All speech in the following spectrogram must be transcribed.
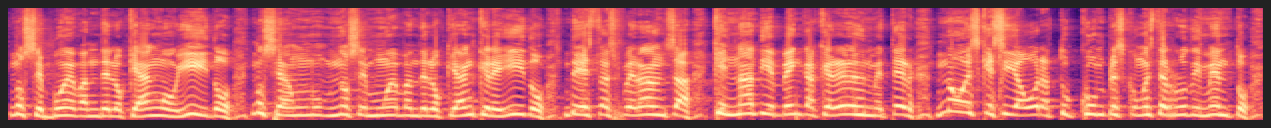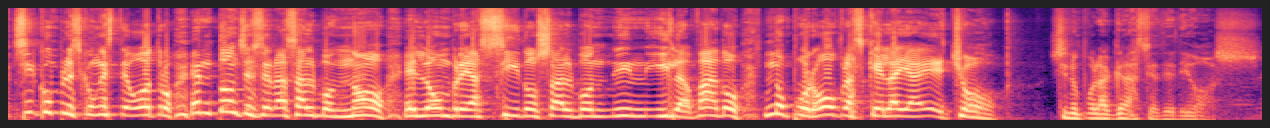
no se muevan de lo que han oído, no se, no se muevan de lo que han creído de esta esperanza, que nadie venga a querer meter. No es que si ahora tú cumples con este rudimento, si cumples con este otro, entonces serás salvo. No, el hombre ha sido salvo y lavado no por obras que él haya hecho, sino por la gracia de Dios.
